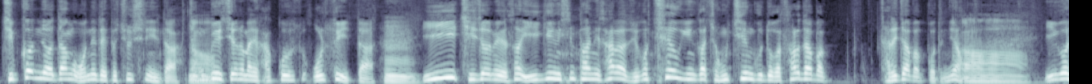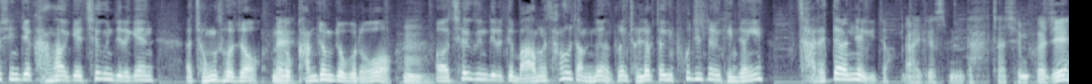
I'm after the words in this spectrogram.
집권 여당 원내대표 출신이다. 정부의 어. 지원을 많이 갖고 올 수 있다. 음. 이 지점에서 이기흥 심판이 사라지고 최욱인과 정치인 구도가 사로잡았 자리 잡았거든요. 아. 이것이 이제 강하게 체육인들에겐 정서적 네. 또 감정적으로 음. 어, 체육인들의 마음을 사로잡는 그런 전략적인 포지션을 굉장히 잘했다는 얘기죠. 알겠습니다. 자 지금까지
